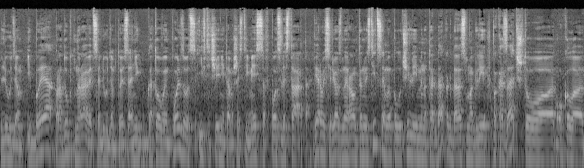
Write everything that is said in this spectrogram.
людям, и б, продукт нравится людям, то есть они готовы им пользоваться и в течение там 6 месяцев после старта. Первый серьезный раунд инвестиций мы получили именно тогда, когда смогли показать, что около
